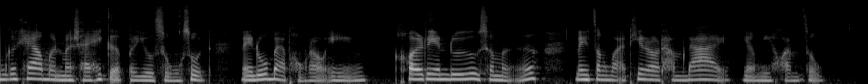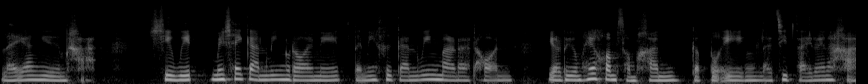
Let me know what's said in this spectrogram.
ำก็แค่เอามันมาใช้ให้เกิดประโยชน์สูงสุด ในรูปแบบของเราเอง คอยเรียนรู้อยู่เสมอ ในจังหวะที่เราทำได้อย่างมีความสุขและยั่งยืนค่ะชีวิตไม่ใช่การวิ่งร้อยเมตร แต่นี่คือการวิ่งมาราธอน อย่าลืมให้ความสำคัญกับตัวเองและจิตใจด้วยนะคะ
